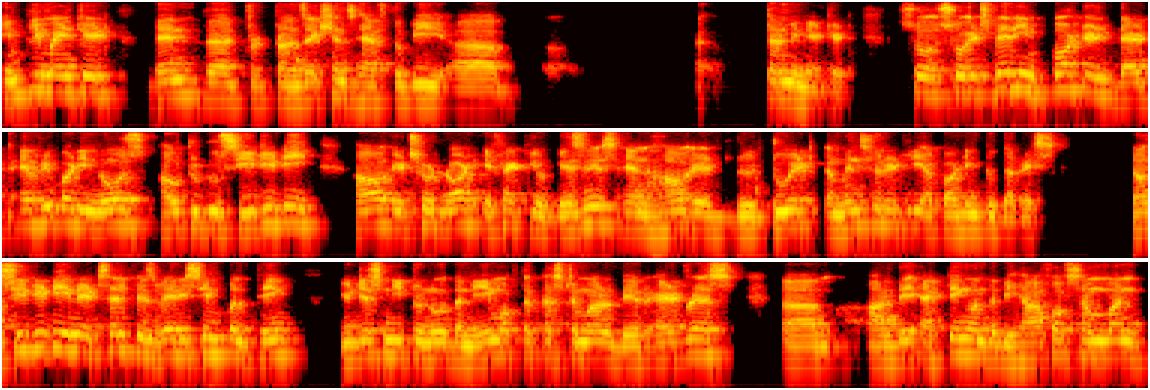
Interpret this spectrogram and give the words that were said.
implemented, then the tr transactions have to be terminated. So, so it's very important that everybody knows how to do CDD, how it should not affect your business, and how it, do it commensurately according to the risk. Now, CDD in itself is very simple thing. You just need to know the name of the customer, their address. Um, are they acting on the behalf of someone?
